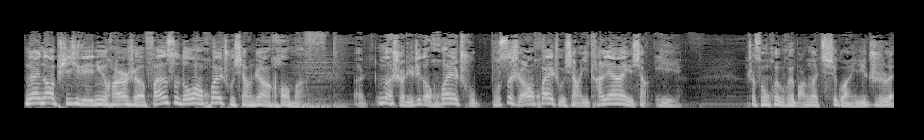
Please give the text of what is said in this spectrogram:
爱闹脾气的女孩说：“凡事都往坏处想，这样好吗？”呃，我说的这个坏处不是说往坏处想，一谈恋爱一想，咦，这从会不会把我器官移植了？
